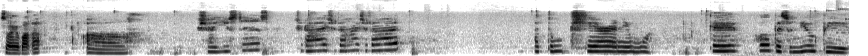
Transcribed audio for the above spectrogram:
Sorry about that. Uh should I use this? Should I should I should I? I don't care anymore. Okay Hope it's a newbie.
